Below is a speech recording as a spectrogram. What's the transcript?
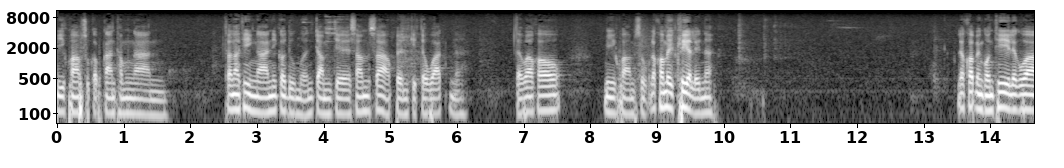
มีความสุขกับการทำงาน ท่าหน้าที่งานนี่ก็ดูเหมือนจำเจซ้ำซากเป็นกิจวัตรนะ แต่ว่าเขามีความสุข แล้วเขาไม่เครียดเลยนะ แล้วเขาเป็นคนที่เรียกว่า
